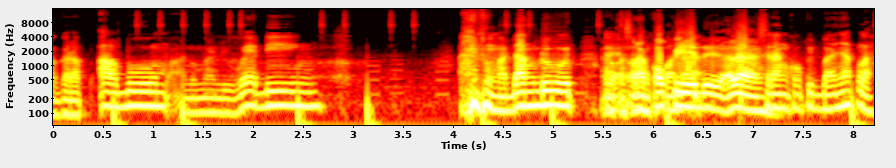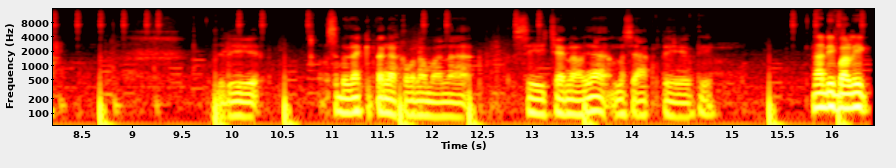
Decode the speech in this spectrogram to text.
ngagarap album, anu main di wedding, anu ngadangdut, anu Eh, keserang pokoknya covid alah. Serang covid banyak lah. jadi sebenarnya kita nggak ke mana-mana si channelnya masih aktif. Gitu. Nah di balik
